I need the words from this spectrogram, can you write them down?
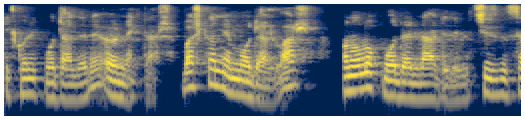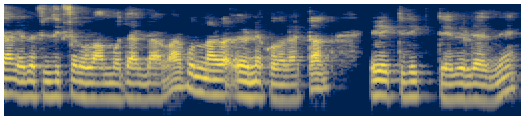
ikonik modellere örnekler. Başka ne model var? Analog modeller dediğimiz çizgisel ya da fiziksel olan modeller var. Bunlara örnek olaraktan elektrik devirlerini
